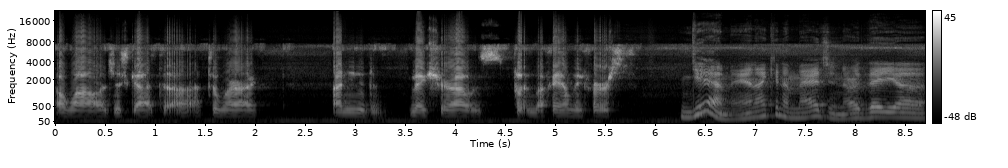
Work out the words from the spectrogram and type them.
a while. It just got uh, to where I I needed to make sure I was putting my family first. Yeah, man, I can imagine. Are they uh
